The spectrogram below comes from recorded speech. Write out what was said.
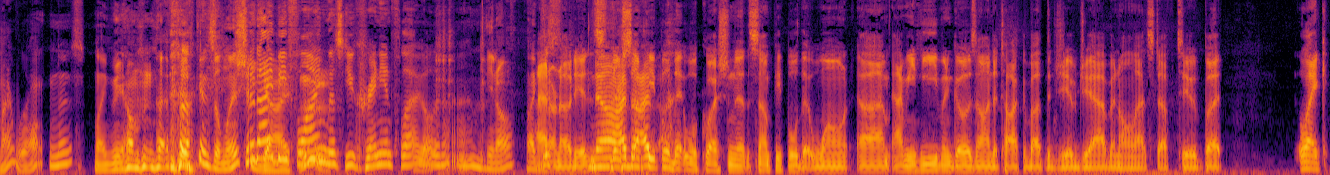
"Am I wrong in this? Like, you know, that fucking Zelensky Should I guy, be flying ooh." this Ukrainian flag all the time? You know, like I this- don't know, dude. No, There's I- some I- people that will question it, some people that won't. Um, I mean, he even goes on to talk about the jib jab and all that stuff too. But like,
